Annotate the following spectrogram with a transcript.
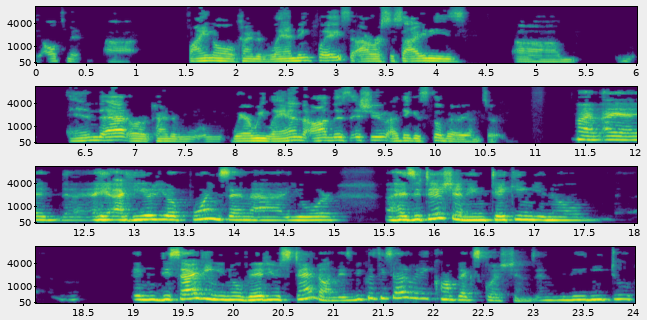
the ultimate uh, final kind of landing place, our society's um, end at, or kind of where we land on this issue, I think is still very uncertain. I, I, I hear your points and uh, your hesitation in taking, you know, in deciding you know where you stand on this because these are very complex questions and we need to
